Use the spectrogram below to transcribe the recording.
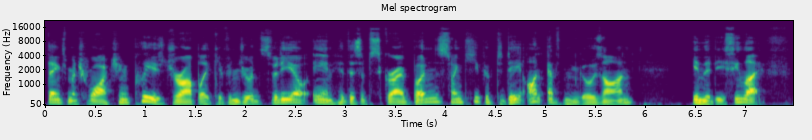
Thanks so much for watching. Please drop like if you enjoyed this video and hit the subscribe button so I can keep you up to date on everything goes on in the DC life.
